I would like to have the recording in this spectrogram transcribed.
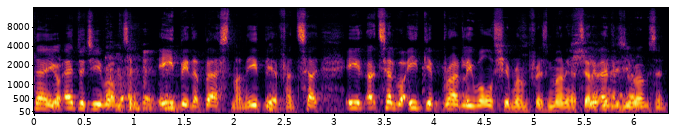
There you go, Edward G. Robinson. He'd be the best man. He'd be a fantastic. He, I tell you what, he'd give Bradley Walsh a run for his money. I tell you, Edward G. Robinson.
